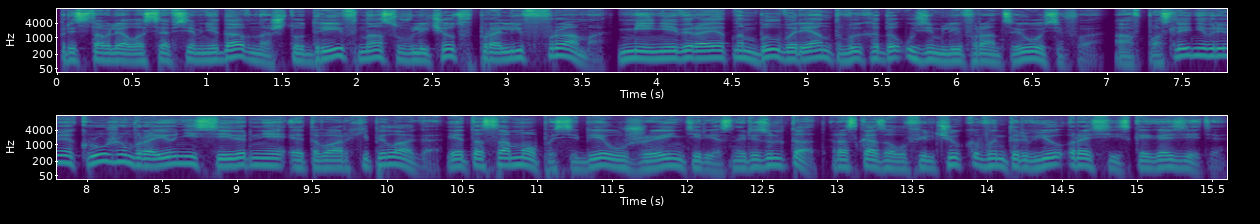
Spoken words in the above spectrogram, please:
Представлялось совсем недавно, что дрейф нас увлечет в пролив Фрама. Менее вероятным был вариант выхода у земли Франца Иосифа. А в последнее время кружим в районе севернее этого архипелага. Это само по себе уже интересный результат, рассказывал Фильчук в интервью российской газете.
